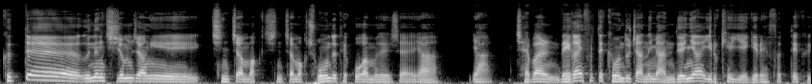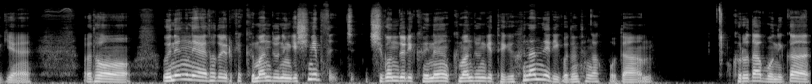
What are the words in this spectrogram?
그때 은행 지점장이 진짜 막, 진짜 막 좋은데 데리고 가면서 이제, 야, 야, 제발 내가 있을 때 그만두지 않으면 안 되냐? 이렇게 얘기를 했었대, 그게. 그래서 은행 내에서도 이렇게 그만두는 게 신입 직원들이 그냥 그만두는 게 되게 흔한 일이거든, 생각보다. 그러다 보니까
